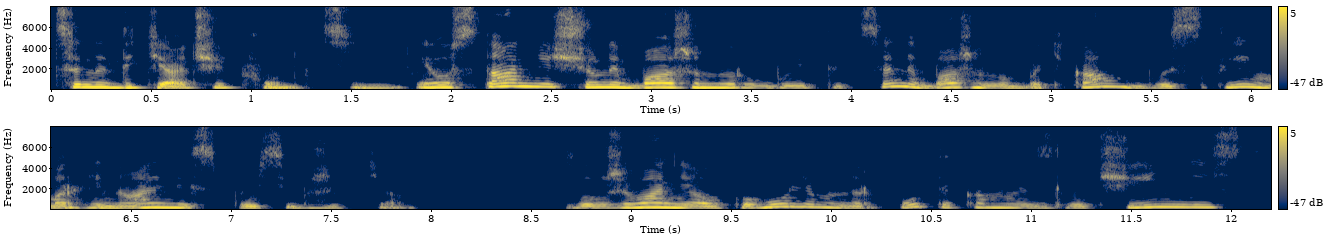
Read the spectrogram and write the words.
Це не дитячі функції. І останнє, що не бажано робити, це не бажано батькам вести маргінальний спосіб життя. Зловживання алкоголем, наркотиками, злочинність,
